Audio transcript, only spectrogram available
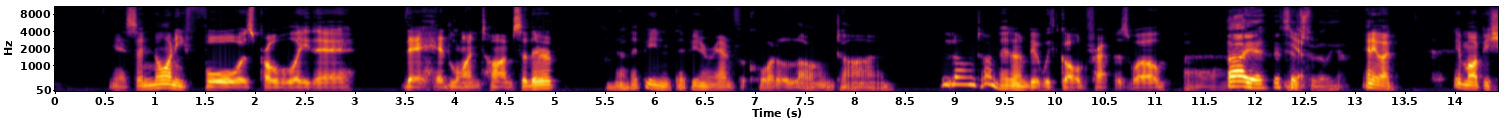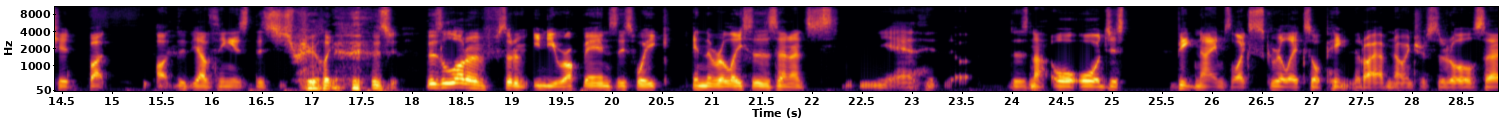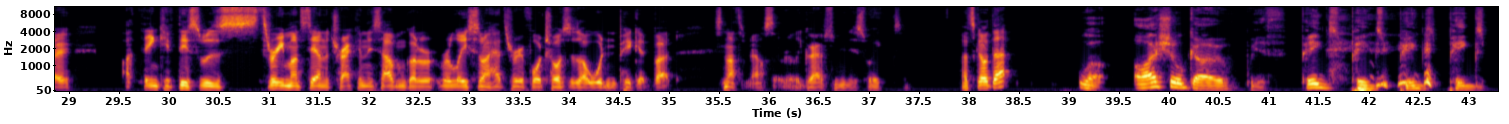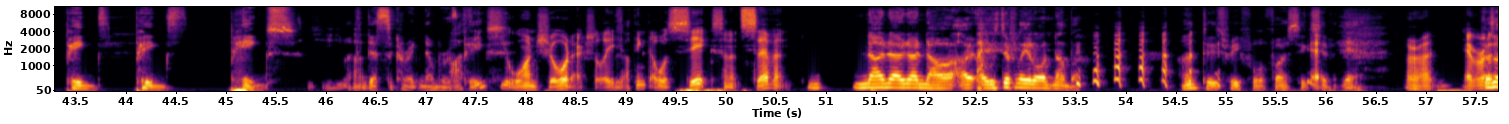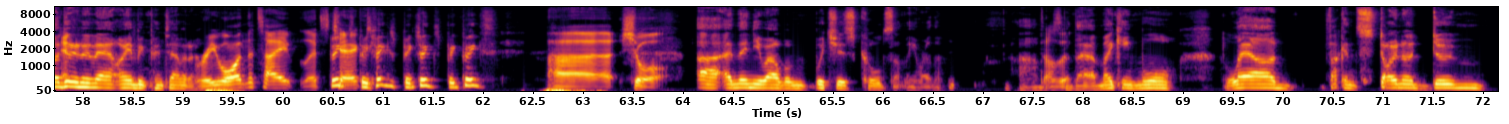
yeah. So ninety four was probably their their headline time. So they're you know they've been they've been around for quite a long time. Long time. They've done a bit with Goldfrapp as well. Uh, Oh yeah, that sounds Yeah. familiar. anyway, it might be shit, but uh, the, the other thing is there's just really there's there's a lot of sort of indie rock bands this week in the releases, and it's yeah, there's not or or just big names like Skrillex or Pink that I have no interest at all. So I think if this was three months down the track and this album got a release and I had three or four choices, I wouldn't pick it. But it's nothing else that really grabs me this week. So let's go with that. Well, I shall go with pigs, pigs, pigs, pigs, pigs, pigs, pigs. I think that's the correct number of I think pigs. you're one short, actually. I think that was six, and it's seven. No, no, no, no. I, I was definitely an odd number. One, two, three, four, five, six, Yeah. seven. Yeah, All right, because I did it in our iambic pentameter. Rewind the tape. Let's Pigs, check. pigs, pigs, pigs, pigs, pigs, pigs. Uh, sure. Uh, and their new album, which is called something or other. Um, Does it? They are making more loud, fucking stoner doom,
